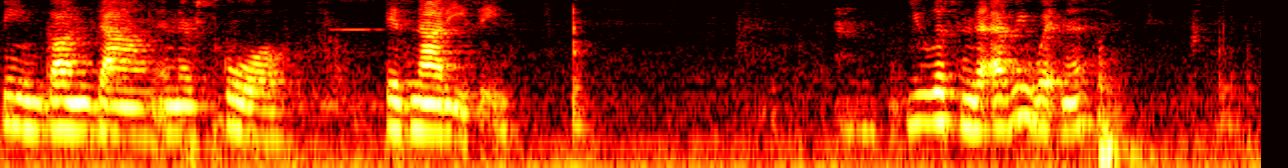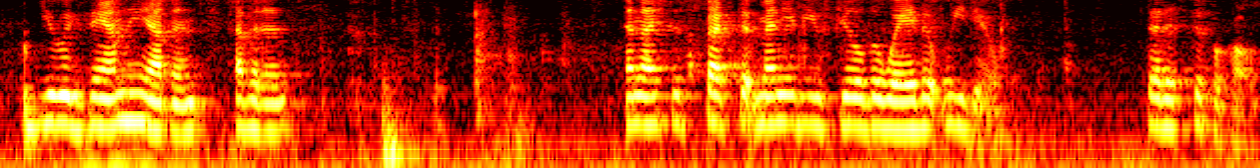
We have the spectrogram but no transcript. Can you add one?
being gunned down in their school is not easy. You listen to every witness, you examine the evidence, evidence, and I suspect that many of you feel the way that we do, that it's difficult.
